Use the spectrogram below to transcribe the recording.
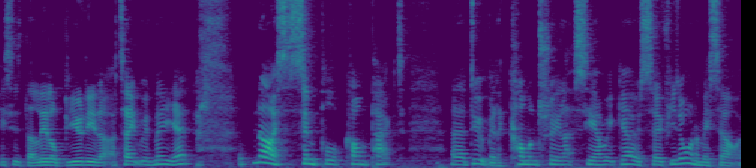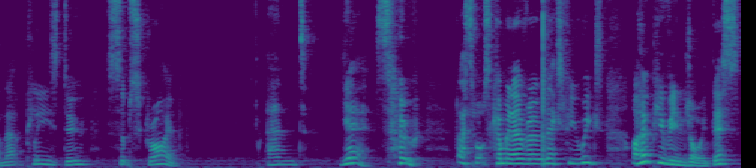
This is the little beauty that I take with me, yeah. Nice, simple, compact. Uh, do a bit of commentary, let's see how it goes. So if you don't want to miss out on that, please do subscribe. And yeah, so that's what's coming over over the next few weeks. I hope you've enjoyed this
